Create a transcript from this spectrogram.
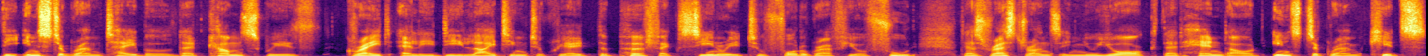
the Instagram table that comes with great LED lighting to create the perfect scenery to photograph your food. There's restaurants in New York that hand out Instagram kits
